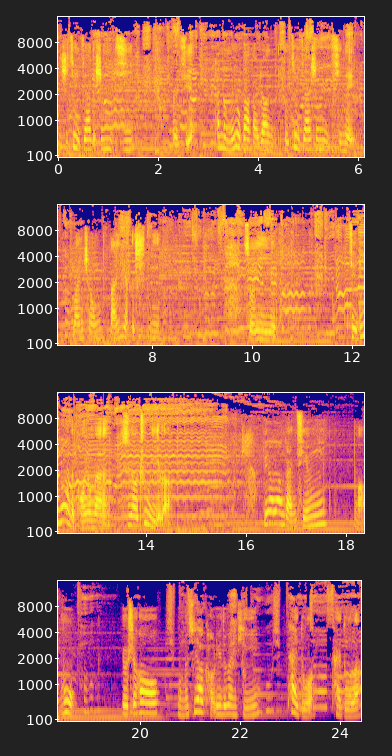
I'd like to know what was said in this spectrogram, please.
你是最佳的生育期，而且他们没有办法让你在最佳生育期内完成繁衍的使命。所以，姐弟恋的朋友们需要注意了，不要让感情盲目。有时候，我们需要考虑的问题太多太多了。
